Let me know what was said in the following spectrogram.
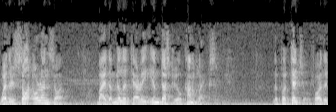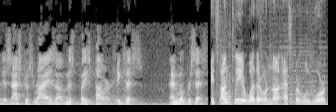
whether sought or unsought, by the military industrial complex. The potential for the disastrous rise of misplaced power exists and will persist. It's unclear whether or not Esper will work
